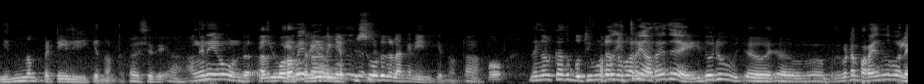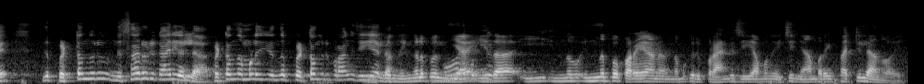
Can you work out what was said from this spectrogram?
ഇന്നും പെട്ടിയിലിരിക്കുന്നുണ്ട്. ശരി. അങ്ങനെയോ ഉണ്ട്. എത്രയോ എപ്പിസോഡുകൾ അങ്ങനെ ഇരിക്കുന്നുണ്ട്. അപ്പോൾ നിങ്ങൾക്കത് ബുദ്ധിമുട്ടാണ് ഇത്രയും അതായത് ഇതൊരു പ്രതിപക്ഷം പറയുന്നത് പോലെ ഇത് പെട്ടെന്നൊരു നിസ്സാര ഒരു കാര്യമല്ല. പെട്ടെന്ന് നമ്മൾ ഇന്ന് പെട്ടെന്നൊരു പ്രാങ്ക് ചെയ്യല്ല. നിങ്ങളിപ്പോൾ ഞാൻ ഇതാ ഈ ഇന്ന് ഇന്നിപ്പോൾ പറയാണ് നമുക്കൊരു പ്രാങ്ക് ചെയ്യാമെന്ന് ചോദിച്ചാൽ ഞാൻ പറയും പറ്റില്ല എന്ന് പറയും.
